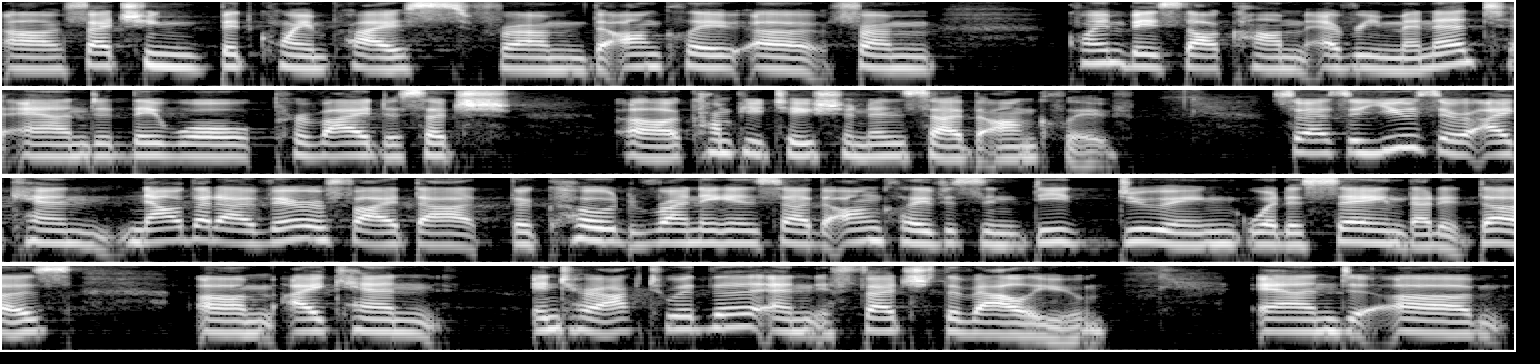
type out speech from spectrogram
uh, fetching Bitcoin price from the enclave uh, from Coinbase.com every minute, and they will provide such uh, computation inside the enclave. So as a user, I can, now that I verified that the code running inside the enclave is indeed doing what it's saying that it does, um, I can interact with it and fetch the value. And, um,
